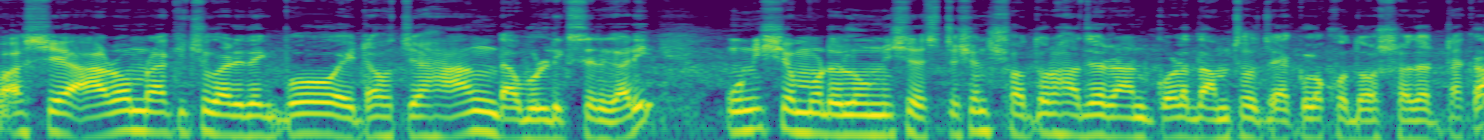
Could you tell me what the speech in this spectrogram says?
পাশে আরও আমরা কিছু গাড়ি দেখব। এটা হচ্ছে হাং ডাবল ডিক্সের গাড়ি। উনিশে মডেল, উনিশে স্টেশন, সতেরো হাজার রান করা, দাম হচ্ছে এক লক্ষ দশ হাজার টাকা।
